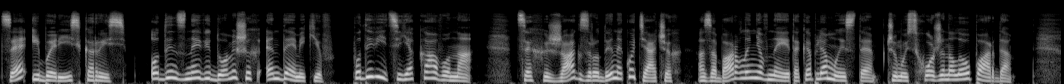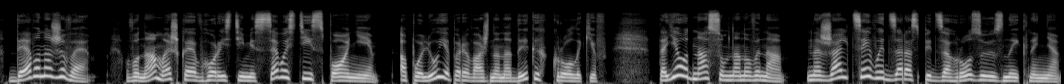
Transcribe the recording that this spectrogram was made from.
Це іберійська рись, один з найвідоміших ендеміків. Подивіться, яка вона. Це хижак з родини котячих, а забарвлення в неї таке плямисте, чимось схоже на леопарда. Де вона живе? Вона мешкає в гористій місцевості Іспанії, а полює переважно на диких кроликів. Та є одна сумна новина. На жаль, цей вид зараз під загрозою зникнення.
